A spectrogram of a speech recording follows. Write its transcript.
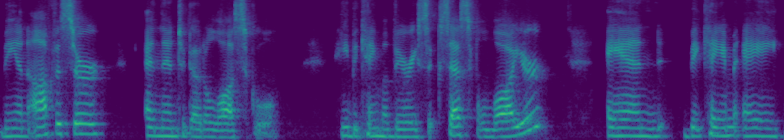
be an officer, and then to go to law school. He became a very successful lawyer and became a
